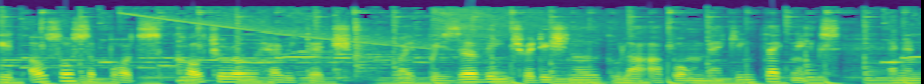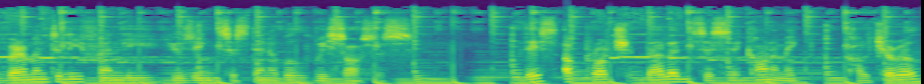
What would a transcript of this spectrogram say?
It also supports cultural heritage by preserving traditional Gula Apong making techniques and environmentally friendly using sustainable resources. This approach balances economic, cultural,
